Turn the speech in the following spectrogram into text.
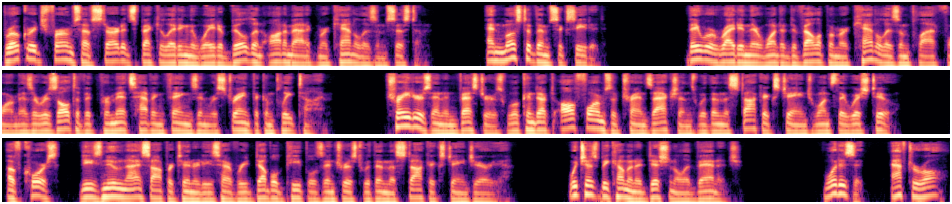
brokerage firms have started speculating the way to build an automatic mercantilism system. And most of them succeeded. They were right in their want to develop a mercantilism platform as a result of it permits having things in restraint the complete time. Traders and investors will conduct all forms of transactions within the stock exchange once they wish to. Of course, these new nice opportunities have redoubled people's interest within the stock exchange area. Which has become an additional advantage. What is it, after all?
